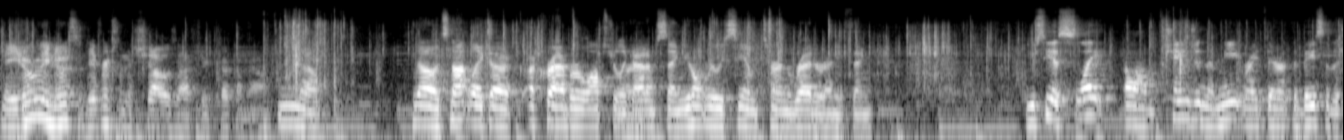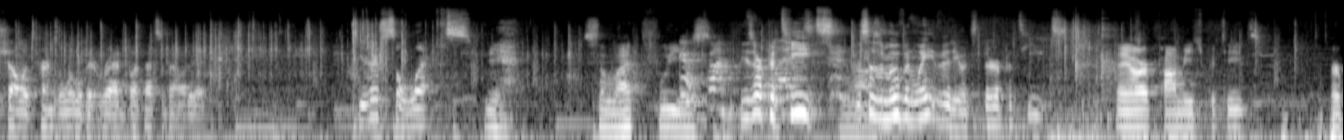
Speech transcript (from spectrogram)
Yeah, you don't really notice the difference in the shells after you cook them though. No. No, it's not like a, a crab or a lobster like Right. Adam's saying. You don't really see them turn red or anything. You see a slight um, change in the meat right there at the base of the shell. It turns a little bit red, but that's about it. These are selects. Yeah. Select fleas. These are petites. This is a move and weight video. It's they're petites. They are Palm Beach petites. Or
